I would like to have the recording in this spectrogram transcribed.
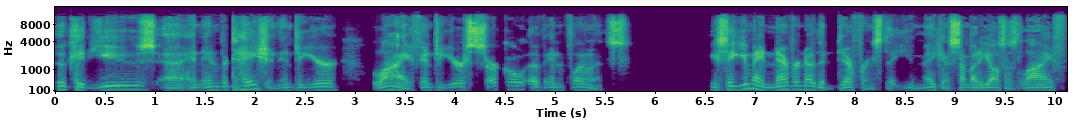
who could use uh, an invitation into your life, into your circle of influence? You see, you may never know the difference that you make in somebody else's life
